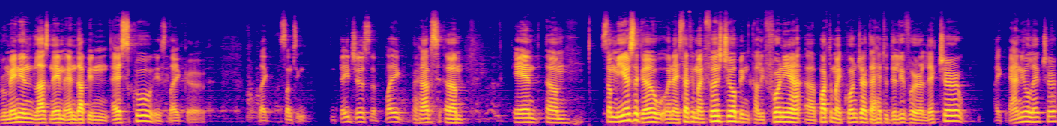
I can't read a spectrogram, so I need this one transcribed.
Romanian last name end up in Escu. It's like, uh, like something contagious, a plague perhaps. Um, and um, some years ago, when I started my first job in California, uh, part of my contract, I had to deliver a lecture, like annual lecture.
